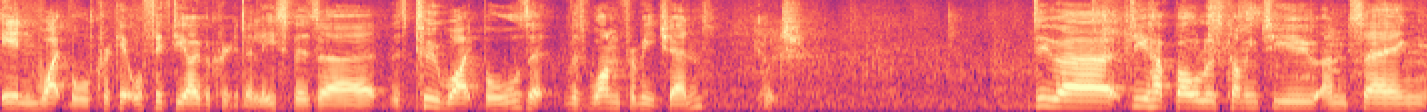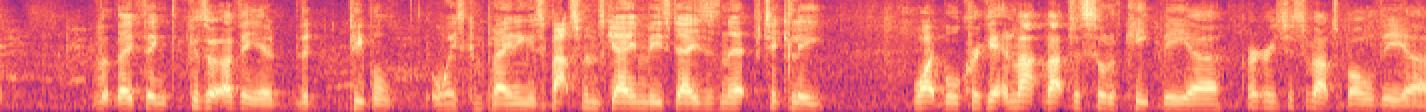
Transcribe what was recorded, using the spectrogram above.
in white ball cricket or 50 over cricket at least, there's uh, there's two white balls. At, there's one from each end, which. Do uh, do you have bowlers coming to you and saying that they think because I think the people always complaining it's a batsman's game these days, isn't it? Particularly white ball cricket, and that, that just sort of keep the uh, Gregory's just about to bowl the uh,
